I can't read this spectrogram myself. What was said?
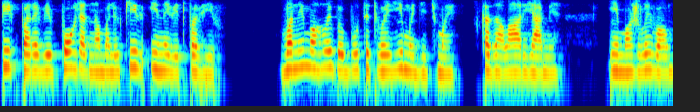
Пік перевів погляд на малюків і не відповів. Вони могли би бути твоїми дітьми, сказала Ар'ямі, і, можливо,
